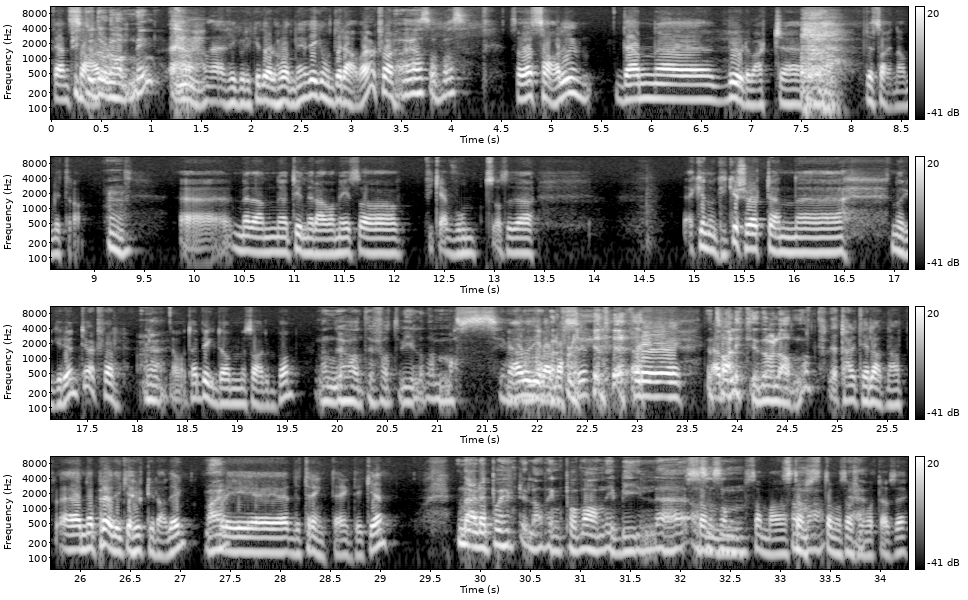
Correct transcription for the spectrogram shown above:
Den Fikk du dårlig holdning? Jeg fikk vel ikke dårlig holdning, jeg fikk vondt i ræva i hvert fall. Ja, ja, såpass. Så den salen, den uh, burde vært uh, designa om litt. grann. Mm. Eh, med den tynne ræva mi så fikk jeg vondt. Altså det, jeg kunne nok ikke kjørt den eh, Norge rundt, i hvert fall. Nei. Da måtte jeg bygd om salen på den. Men du hadde fått hvila deg massivt. Jeg hadde hvilet Bare fordi fordi- det tar litt tid å lade den opp. Det tar litt tid å lade den opp. Eh, nå prøvde jeg ikke hurtiglading, Nei. fordi det trengte jeg egentlig ikke. Men er det på hurtiglading på vanlig bil? eh, Altså som, sånn, samme, samme, samme stasjon, holdt jeg på å si.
